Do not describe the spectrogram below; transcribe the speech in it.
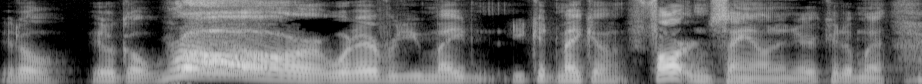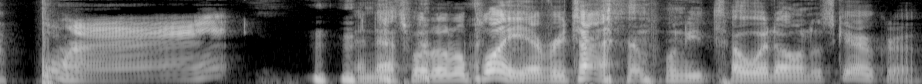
It'll it'll go roar. Whatever you made, you could make a farting sound in there. It could have went, and that's what it'll play every time when you throw it on the scarecrow.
